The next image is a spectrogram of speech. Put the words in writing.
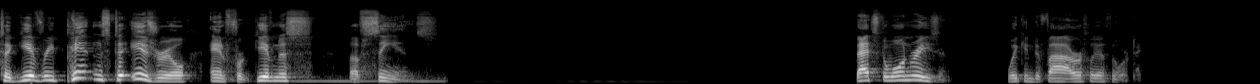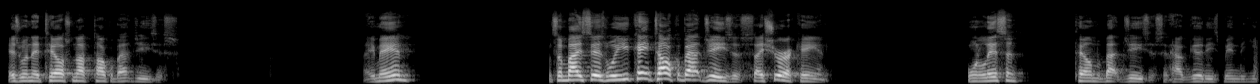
To give repentance to Israel and forgiveness of sins. That's the one reason we can defy earthly authority. Is when they tell us not to talk about Jesus. Amen? When somebody says, Well, you can't talk about Jesus, say, Sure, I can. Want to listen? Tell them about Jesus and how good He's been to you.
